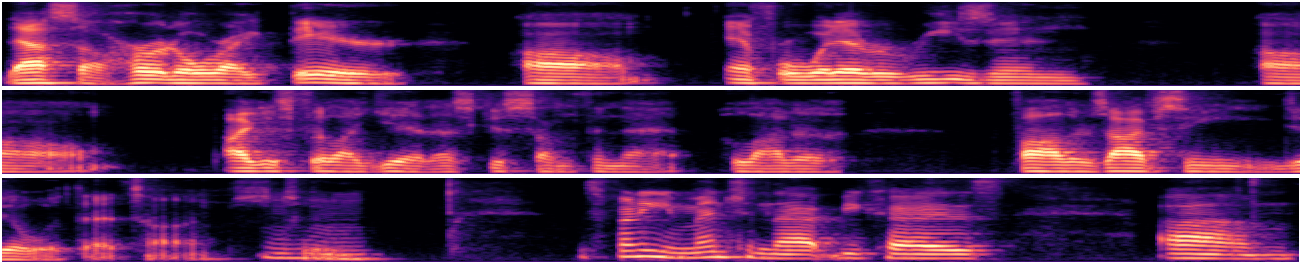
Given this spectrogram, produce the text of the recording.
that's a hurdle right there. Um, and for whatever reason, um, I just feel like, yeah, that's just something that a lot of fathers I've seen deal with at times too. Mhm. It's funny you mentioned that because um,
